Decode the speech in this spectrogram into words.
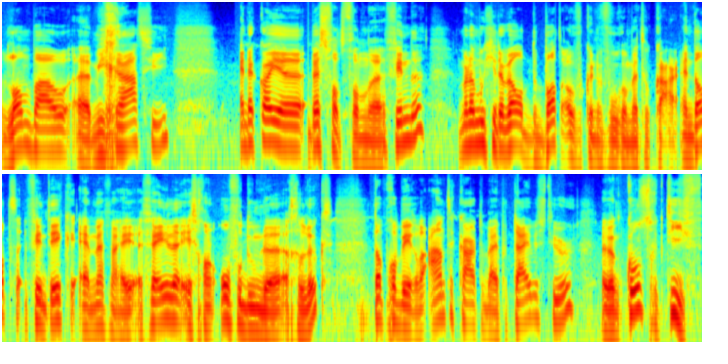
landbouw, eh, migratie. En daar kan je best wat van eh, vinden. Maar dan moet je er wel debat over kunnen voeren met elkaar. En dat vind ik, en met mij velen, is gewoon onvoldoende gelukt. Dat proberen we aan te kaarten bij partijbestuur. We hebben constructief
